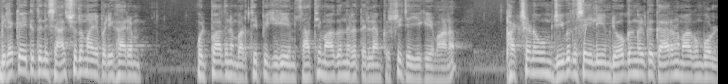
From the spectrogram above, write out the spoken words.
വിലക്കയറ്റത്തിന് ശാശ്വതമായ പരിഹാരം ഉൽപാദനം വർദ്ധിപ്പിക്കുകയും സാധ്യമാകുന്നിടത്തെല്ലാം കൃഷി ചെയ്യുകയുമാണ്. ഭക്ഷണവും ജീവിതശൈലിയും രോഗങ്ങൾക്ക് കാരണമാകുമ്പോൾ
